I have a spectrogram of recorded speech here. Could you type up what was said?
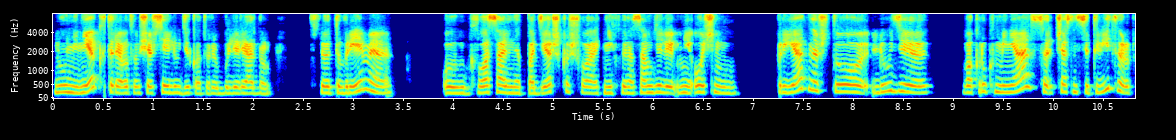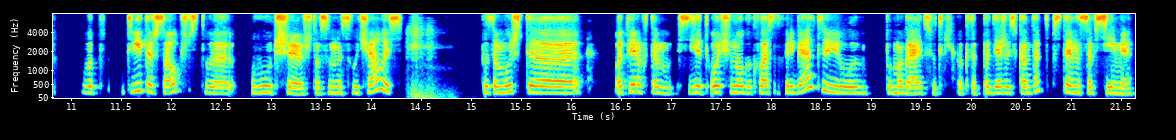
ну, не некоторые, а вот вообще все люди, которые были рядом все это время, колоссальная поддержка шла от них. И на самом деле мне очень приятно, что люди вокруг меня, в частности, Твиттер, вот Твиттер-сообщество лучшее, что со мной случалось, потому что во-первых, там сидит очень много классных ребят, и он помогает все таки как-то поддерживать контакт постоянно со всеми,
